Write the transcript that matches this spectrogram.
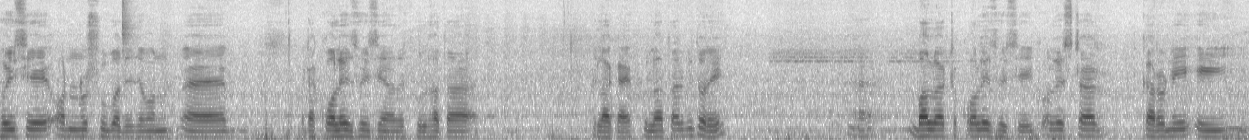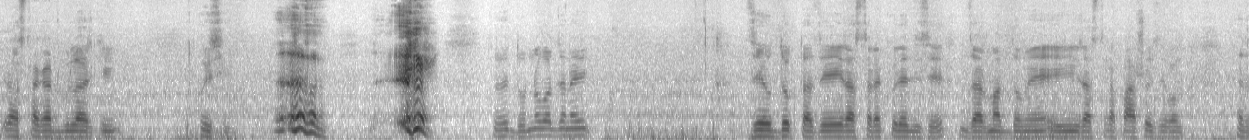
হয়েছে অন্য সুবাদে, যেমন একটা কলেজ হয়েছে আমাদের ফুলহাতা এলাকায়। ফুলহাতার ভিতরে ভালো একটা কলেজ হয়েছে। এই কলেজটার কারণে এই রাস্তাঘাটগুলো আর কি হয়েছে। ধন্যবাদ জানাই যে উদ্যোক্তা যে এই রাস্তাটা করে দিছে, যার মাধ্যমে এই রাস্তাটা পাশ হয়েছে এবং এত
